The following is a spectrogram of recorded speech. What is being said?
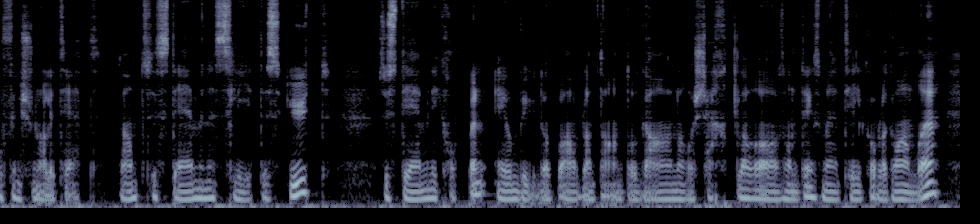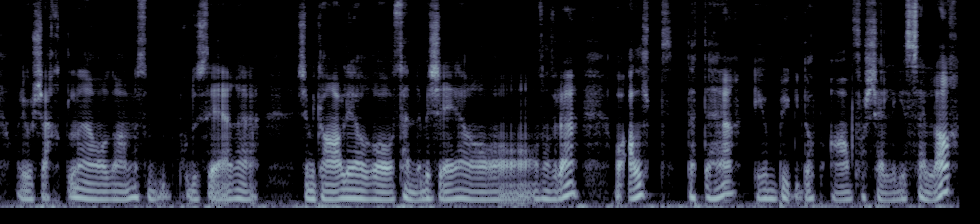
og funksjonalitet. Sant? Systemene slites ut Systemene i kroppen er jo bygd opp av blant annet organer og kjertler og sånne ting som er tilkobla hverandre. Og det er jo kjertlene og organene som produserer kjemikalier og sender beskjeder og, og sånn som det. Og alt dette her er jo bygd opp av forskjellige celler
